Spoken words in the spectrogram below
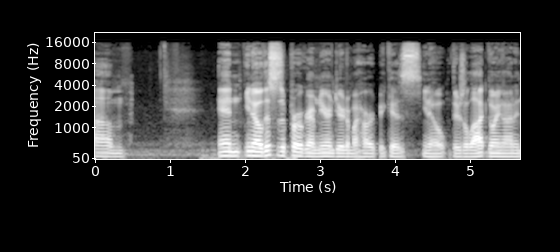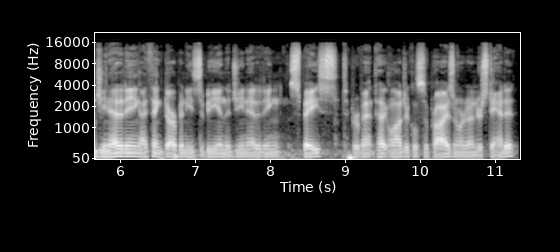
Um, and you know, this is a program near and dear to my heart because you know there's a lot going on in gene editing. I think DARPA needs to be in the gene editing space to prevent technological surprise in order to understand it,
